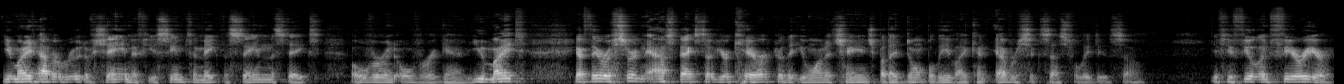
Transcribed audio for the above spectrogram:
You might have a root of shame if you seem to make the same mistakes over and over again. You might, if there are certain aspects of your character that you want to change, but I don't believe I can ever successfully do so. If you feel inferior,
